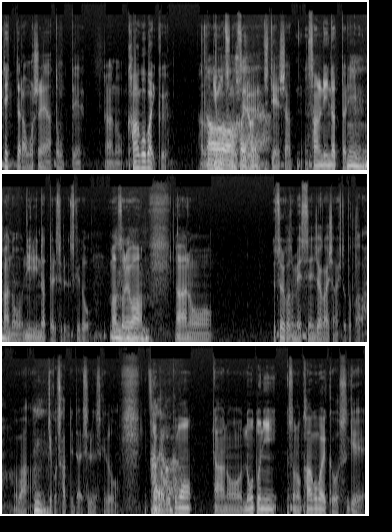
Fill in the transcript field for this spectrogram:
ていったら面白いなと思ってあのカーゴバイクあの荷物乗せる自転車、三輪だったり、あの二輪だったりするんですけど、まあ、それは、あのそれこそメッセンジャー会社の人とかは結構使ってたりするんですけど、なんか僕も、あのノートにそのカーゴバイクをすげえ、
